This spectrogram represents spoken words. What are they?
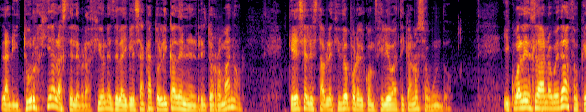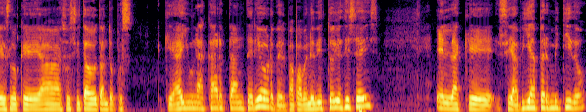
la liturgia, las celebraciones de la Iglesia Católica en el rito romano, que es el establecido por el Concilio Vaticano II. ¿Y cuál es la novedad o qué es lo que ha suscitado tanto? Pues que hay una carta anterior del Papa Benedicto XVI en la que se había permitido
